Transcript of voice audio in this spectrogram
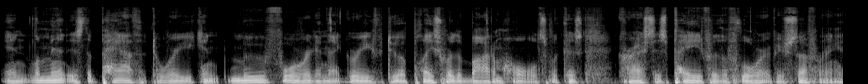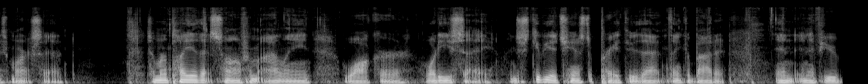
And lament is the path to where you can move forward in that grief to a place where the bottom holds because Christ has paid for the floor of your suffering, as Mark said. So I'm going to play you that song from Eileen Walker. What do you say? And just give you a chance to pray through that and think about it. And, and if you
